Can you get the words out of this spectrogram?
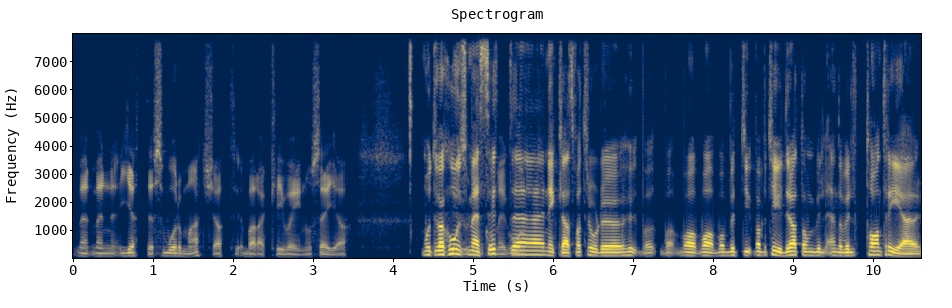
men, men jättesvår match att bara kliva in och säga Motivationsmässigt, eh, Niklas, vad tror du, hur, vad, vad, vad, vad, bety vad, betyder det att de vill, ändå vill ta en trea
